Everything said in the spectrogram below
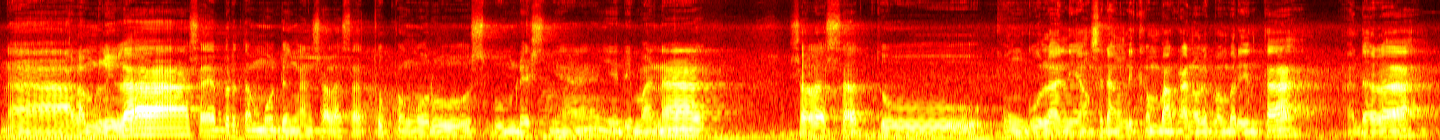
Nah, alhamdulillah saya bertemu dengan salah satu pengurus BUMDesnya, ya di mana salah satu unggulan yang sedang dikembangkan oleh pemerintah adalah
